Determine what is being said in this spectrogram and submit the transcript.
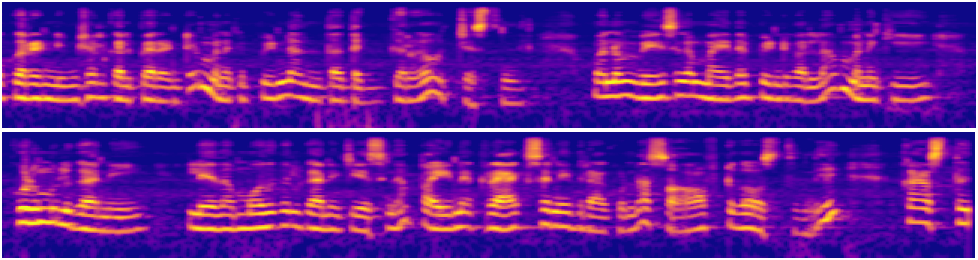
ఒక రెండు నిమిషాలు కలిపారంటే మనకి పిండి అంతా దగ్గరగా వచ్చేస్తుంది. మనం వేసిన మైదా పిండి వల్ల మనకి కుడుములు కానీ లేదా మోదుగులు కానీ చేసిన పైన క్రాక్స్ అనేది రాకుండా సాఫ్ట్గా వస్తుంది. కాస్త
